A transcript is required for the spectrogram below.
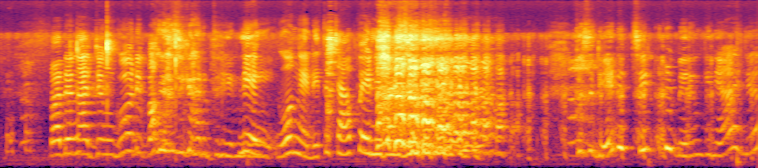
Raden Ajeng gue dipanggil si Kartini Nih, gue ngeditnya capek nih pasti. terus diedit sih udah biarin gini aja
